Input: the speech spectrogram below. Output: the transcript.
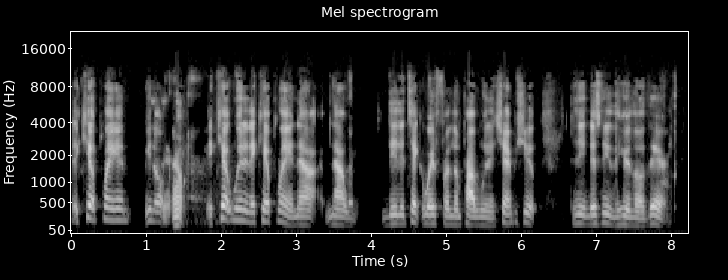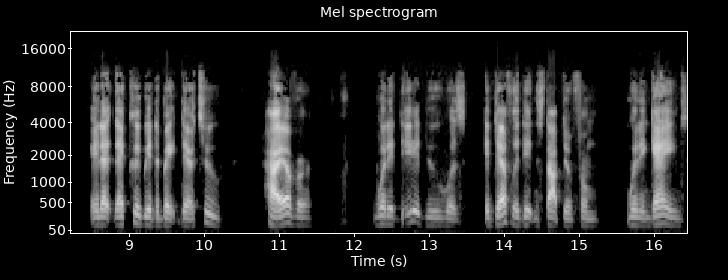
They kept playing. You know, yeah. They kept winning. They kept playing. Now, now, did it take away from them probably winning a championship? There's neither here nor there, and that that could be a debate there too. However, what it did do was it definitely didn't stop them from winning games.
